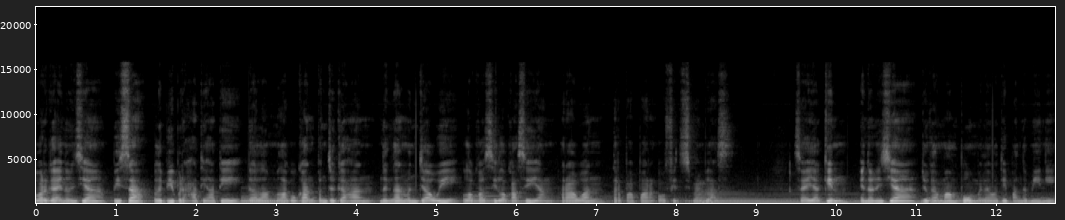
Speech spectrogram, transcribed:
warga Indonesia bisa lebih berhati-hati dalam melakukan pencegahan dengan menjauhi lokasi-lokasi yang rawan terpapar COVID-19. Saya yakin Indonesia juga mampu melewati pandemi ini.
